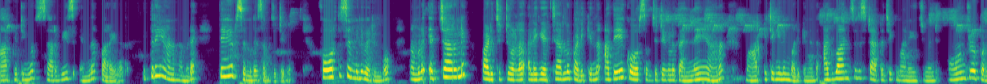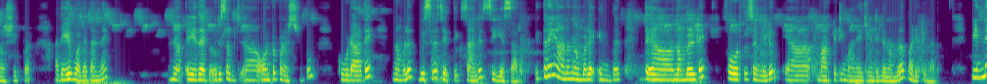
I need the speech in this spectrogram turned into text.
മാർക്കറ്റിംഗ് ഓഫ് സർവീസ് എന്ന് പറയുന്നത്. ഇത്രയാണ് നമ്മുടെ തേർഡ് സെമ്മിലെ സബ്ജക്റ്റുകൾ ഫോർത്ത് സെമ്മിൽ വരുമ്പോൾ നമ്മൾ എച്ച് ആറിൽ പഠിച്ചിട്ടുള്ള അല്ലെങ്കിൽ എച്ച് ആറിൽ പഠിക്കുന്ന അതേ കോർ സബ്ജക്റ്റുകൾ തന്നെയാണ് മാർക്കറ്റിങ്ങിലും പഠിക്കുന്നത്. അഡ്വാൻസ്ഡ് സ്ട്രാറ്റജിക് മാനേജ്മെന്റ് ഓൺട്രപ്രണർഷിപ്പ് അതേപോലെ തന്നെ ഏതായിരുന്നു? ഒരു സബ്ജ ഓൺട്രപ്രണർഷിപ്പും കൂടാതെ നമ്മൾ business ethics and C S R ഇത്രയാണ് നമ്മൾ എന്ത് നമ്മളുടെ ഫോർത്ത് സെമ്മിലും മാർക്കറ്റിംഗ് മാനേജ്മെന്റിൽ നമ്മൾ പഠിക്കുന്നത്. പിന്നെ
